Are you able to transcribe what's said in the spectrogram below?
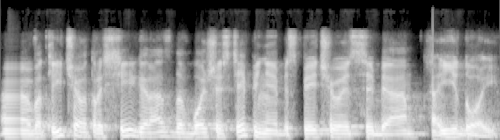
э, в отличие от России, гораздо в большей степени обеспечивает себя едой.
